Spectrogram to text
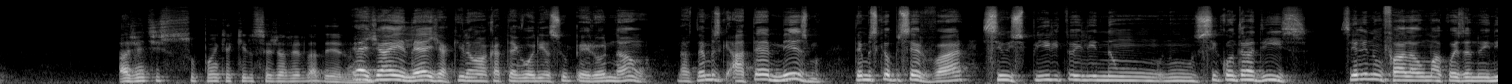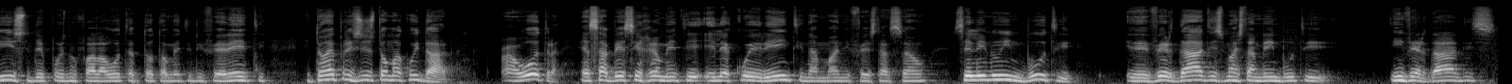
a gente supõe que aquilo seja verdadeiro. É, né? já elege aquilo uma categoria superior, não. Nós temos que, até mesmo, temos que observar se o espírito ele não, não se contradiz. Se ele não fala uma coisa no início e depois não fala outra totalmente diferente, então é preciso tomar cuidado. A outra é saber se realmente ele é coerente na manifestação, se ele não embute eh, verdades, mas também embute inverdades.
